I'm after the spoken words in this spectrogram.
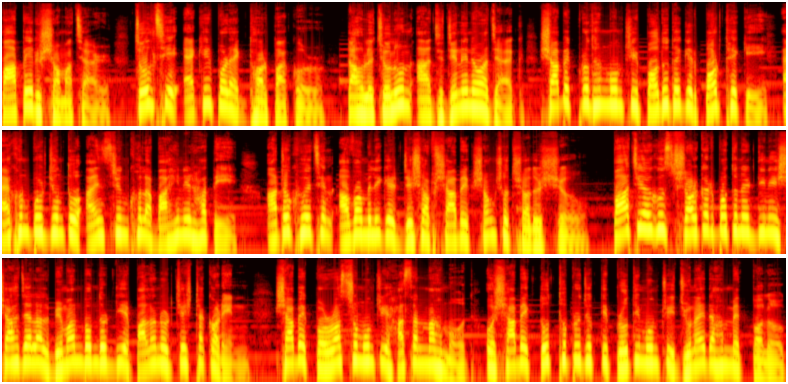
পাপের সমাচার। চলছে একের পর এক ধরপাকড়। তাহলে চলুন আজ জেনে নেওয়া যাক, সাবেক প্রধানমন্ত্রী পদত্যাগের পর থেকে এখন পর্যন্ত আইনশৃঙ্খলা বাহিনীর হাতে আটক হয়েছেন আওয়ামী লীগের যেসব সাবেক সংসদ সদস্য। পাঁচই আগস্ট সরকার পতনের দিনই শাহজালাল বিমানবন্দর দিয়ে পালানোর চেষ্টা করেন। সাবেক পররাষ্ট্রমন্ত্রী হাসান মাহমুদ ও সাবেক তথ্য প্রযুক্তি প্রতিমন্ত্রী জুনাইদ আহমেদ পলক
